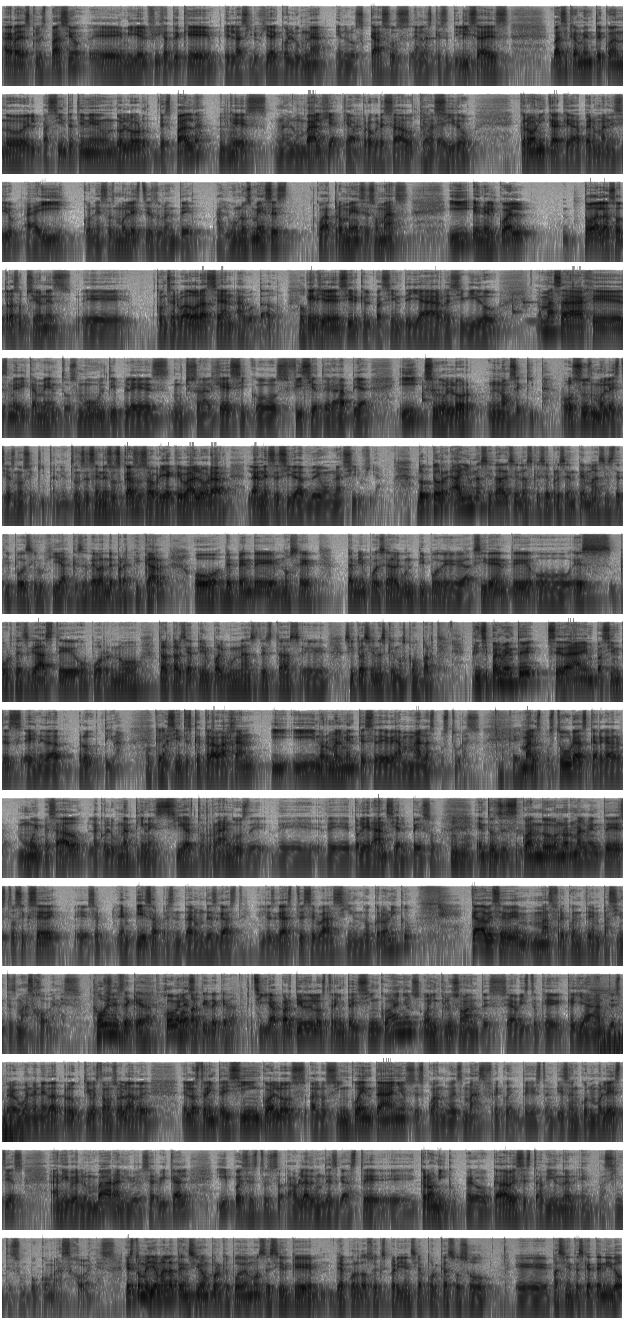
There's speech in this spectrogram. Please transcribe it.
Agradezco el espacio. Eh, Miguel, fíjate que eh, la cirugía de columna en los casos en las que se utiliza es básicamente cuando el paciente tiene un dolor de espalda, que es una lumbalgia que ha progresado, que ha sido crónica, que ha permanecido ahí con esas molestias durante algunos meses, cuatro meses o más, y en el cual todas las otras opciones eh, conservadoras se han agotado. ¿Qué quiere decir? Que el paciente ya ha recibido masajes, medicamentos múltiples, muchos analgésicos, fisioterapia y su dolor no se quita o sus molestias no se quitan. Entonces en esos casos habría que valorar la necesidad de una cirugía. Doctor, ¿hay unas edades en las que se presente más este tipo de cirugía que se deban de practicar o depende, no sé, también puede ser algún tipo de accidente o es por desgaste o por no tratarse a tiempo algunas de estas eh, situaciones que nos comparte? Principalmente se da en pacientes en edad productiva. Pacientes que trabajan y, normalmente se debe a malas posturas. Malas posturas, cargar muy pesado. La columna tiene ciertos rangos de, tolerancia al peso. Entonces, cuando normalmente esto se excede, eh, se empieza a presentar un desgaste. El desgaste se va haciendo crónico. Cada vez se ve más frecuente en pacientes más jóvenes. ¿Jóvenes de qué edad? Jóvenes. ¿O a partir de qué edad? Sí, a partir de los 35 años o incluso antes. Se ha visto que, ya antes, pero bueno, en edad productiva estamos hablando de, de, los 35 a los, a los 50 años es cuando es más frecuente esto. Empiezan con molestias a nivel lumbar, a nivel cervical y pues esto habla de un desgaste eh, crónico, pero cada vez se está viendo en, pacientes un poco más jóvenes. Esto me llama la atención porque podemos decir que de acuerdo a su experiencia por casos o eh, pacientes que ha tenido,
